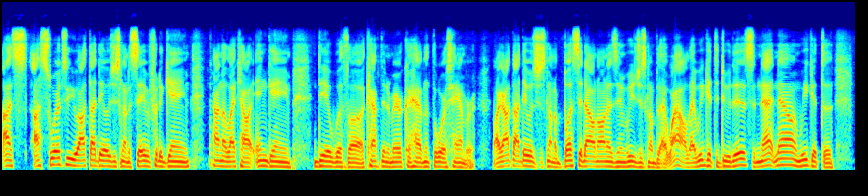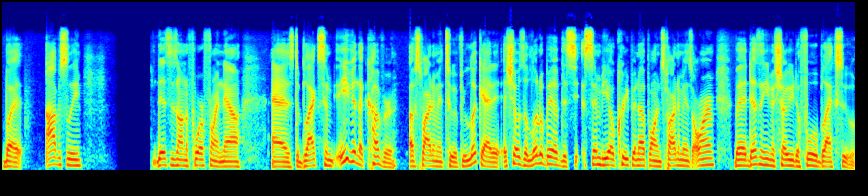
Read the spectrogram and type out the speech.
I i swear to you i thought they was just going to save it for the game kind of like how Endgame did with uh, captain america having thor's hammer. Like i thought they was just going to bust it out on us and we just going to be like wow like we get to do this and that now and we get to but obviously this is on the forefront now as the black symb- even the cover of Spider-Man 2 if you look at it it shows a little bit of the symbiote creeping up on Spider-Man's arm but it doesn't even show you the full black suit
